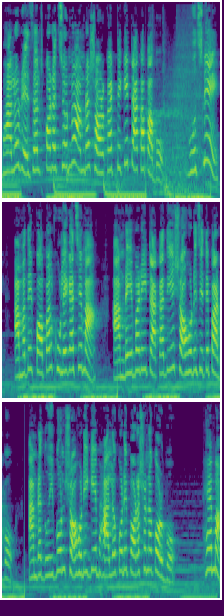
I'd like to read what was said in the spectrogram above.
ভালো রেজাল্ট করার জন্য আমরা সরকার থেকে টাকা পাবো। বুঝলে? আমাদের কপাল খুলে গেছে মা। আমরা এবার এই টাকা দিয়ে শহরে যেতে পারব। আমরা দুই বোন শহরে গিয়ে ভালো করে পড়াশোনা করব। হ্যাঁ মা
